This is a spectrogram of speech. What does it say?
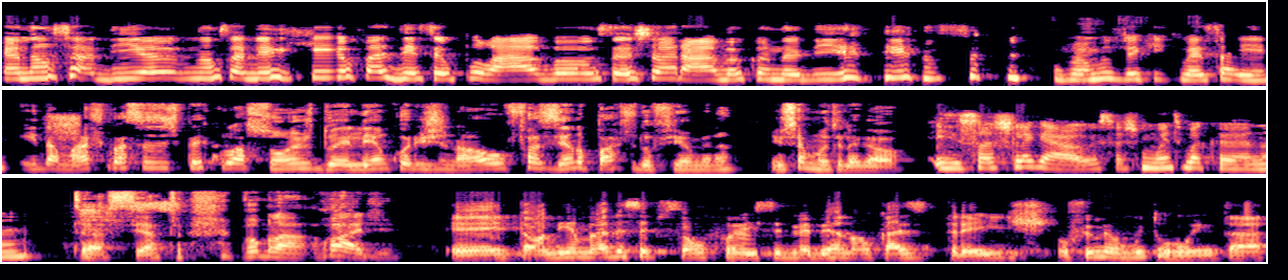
Eu não sabia, não sabia o que eu fazia, se eu pulava ou se eu chorava quando eu li isso. Vamos ver o que, que vai sair. Ainda mais com essas especulações do elenco original fazendo parte do filme, né? Isso é muito legal. Isso eu acho legal, isso eu acho muito bacana. Tá certo. Vamos lá, Rod. É, então, a minha maior decepção foi Se Beber Não Case 3. O filme é muito ruim, tá?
